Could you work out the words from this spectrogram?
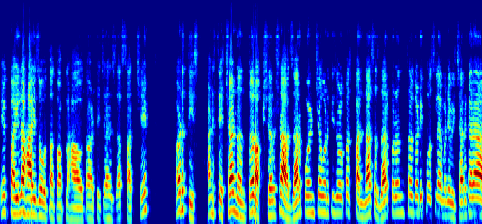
एक पहिला हाय जो होता तो आपला हा होता अठ्ठेचाळीस हजार सातशे अडतीस. आणि त्याच्यानंतर अक्षरशः हजार पॉईंटच्या वरती जवळपास पन्नास हजार पर्यंत गडी पोहोचलाय म्हणजे विचार करा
